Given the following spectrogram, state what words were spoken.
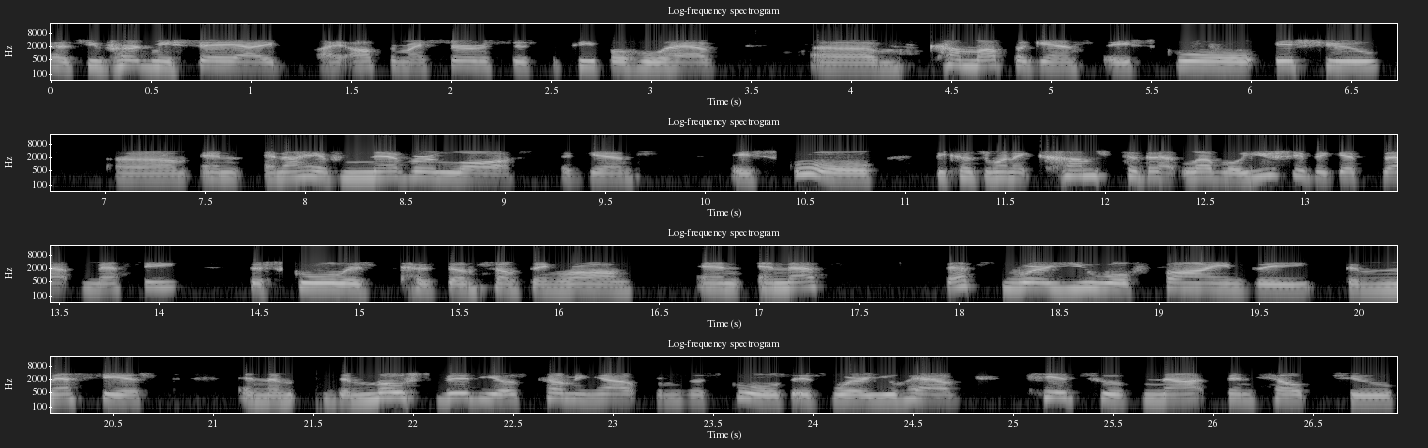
as you've heard me say, I I offer my services to people who have um, come up against a school issue, um, and and I have never lost against a school because when it comes to that level, usually if it gets that messy, the school is has done something wrong, and and that's that's where you will find the the messiest and the the most videos coming out from the schools is where you have kids who have not been helped to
